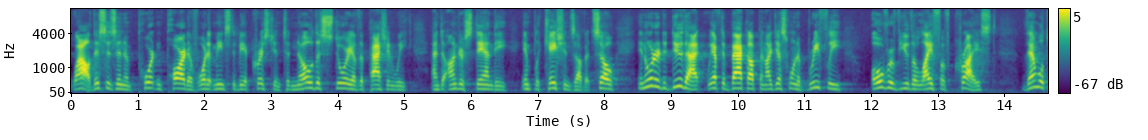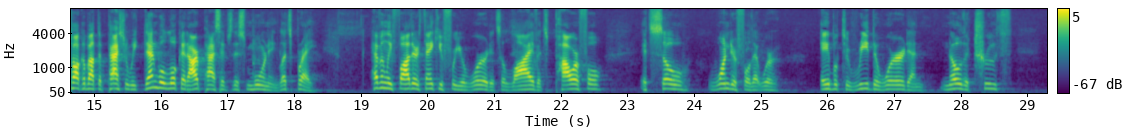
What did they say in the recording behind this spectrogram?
wow, this is an important part of what it means to be a Christian, to know the story of the Passion Week and to understand the implications of it. So, in order to do that, we have to back up, and I just want to briefly overview the life of Christ then we'll talk about the Passion Week. Then we'll look at our passage this morning. Let's pray. Heavenly Father, thank you for your word. It's alive, it's powerful. It's so wonderful that we're able to read the word and know the truth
